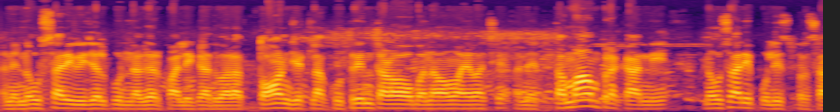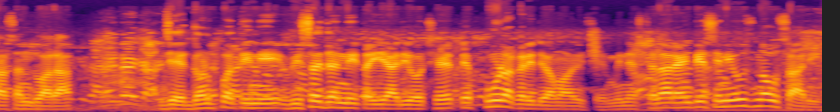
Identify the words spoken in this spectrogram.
અને નવસારી વિજલપુર નગરપાલિકા દ્વારા ત્રણ જેટલા કૃત્રિમ તળાવો બનાવવામાં આવ્યા છે અને તમામ પ્રકારની નવસારી પોલીસ પ્રશાસન દ્વારા જે ગણપતિની વિસર્જનની તૈયારીઓ છે તે પૂર્ણ કરી દેવામાં આવી છે. Minesh Telar NTC news, Navsari.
